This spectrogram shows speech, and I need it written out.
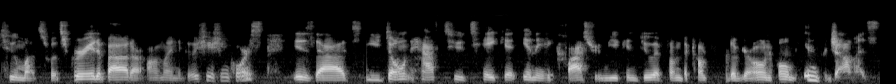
two months. What's great about our online negotiation course is that you don't have to take it in a classroom. You can do it from the comfort of your own home in pajamas.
